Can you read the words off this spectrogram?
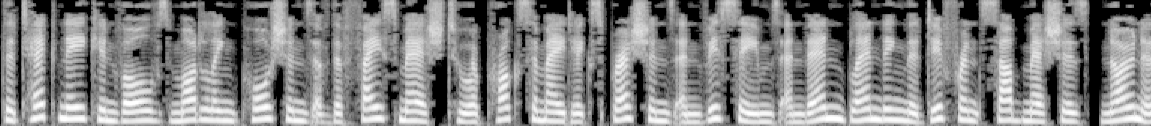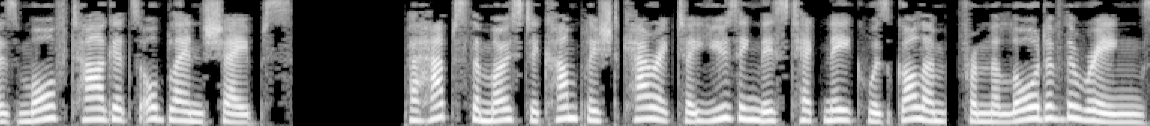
The technique involves modeling portions of the face mesh to approximate expressions and visemes and then blending the different submeshes, known as morph targets or blend shapes. Perhaps the most accomplished character using this technique was Gollum, from The Lord of the Rings.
